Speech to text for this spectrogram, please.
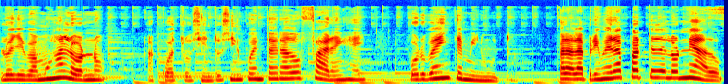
Lo llevamos al horno a 450 grados Fahrenheit por 20 minutos. Para la primera parte del horneado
